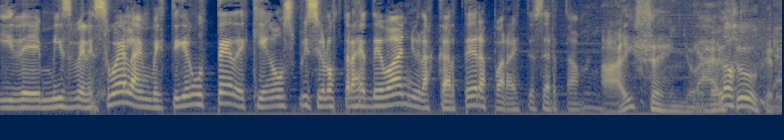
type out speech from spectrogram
Y de Miss Venezuela, investiguen ustedes quién auspició los trajes de baño y las carteras para este certamen. Ay, Señor. Jesucristo,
